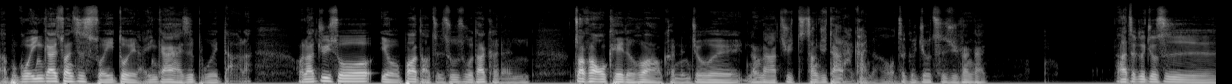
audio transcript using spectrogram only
啊，不过应该算是随队了，应该还是不会打了。哦，那据说有报道指出说他可能。状况 OK 的话，可能就会让他去上去打打看，然后这个就持续看看。那这个就是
